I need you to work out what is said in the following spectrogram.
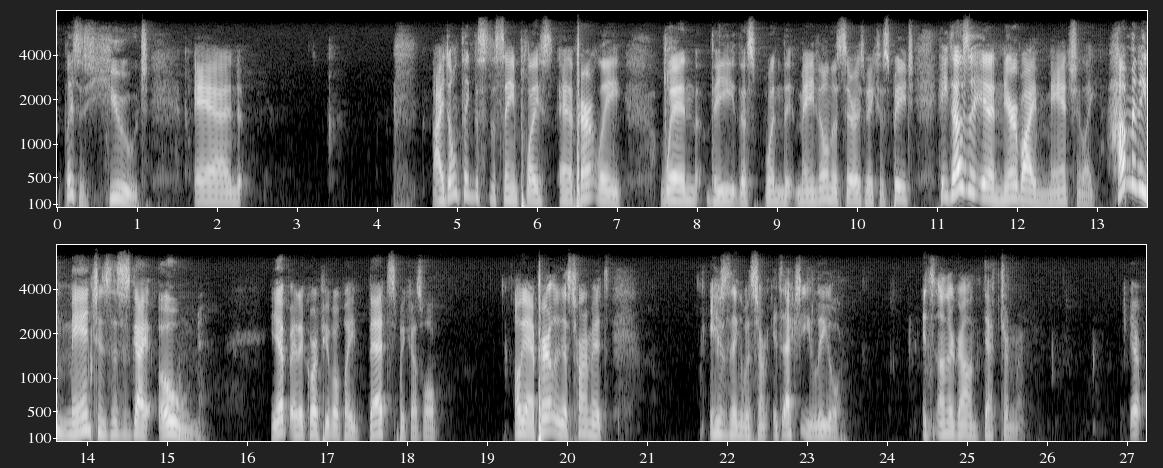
The place is huge, and I don't think this is the same place. And apparently, when the this when the main villain of the series makes a speech, he does it in a nearby mansion. Like, how many mansions does this guy own? Yep, and of course people play bets because well, oh yeah, apparently this tournament. Here's the thing about tournament: it's actually illegal. It's an underground death tournament. Yep.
